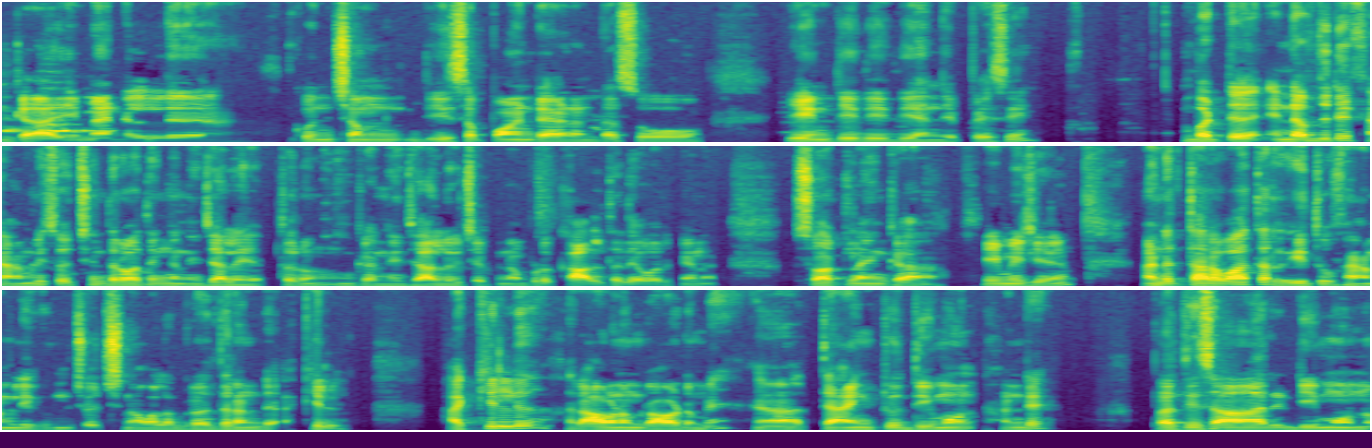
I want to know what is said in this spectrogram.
ఇంకా ఇమాన్యుల్ కొంచెం డిసప్పాయింట్ అయ్యాడంట. సో ఏంటిది ఇది అని చెప్పేసి. But end of the day families వచ్చిన తర్వాత ఇంక నిజాలే చెప్తారు. ఇంకా నిజాలు చెప్పినప్పుడు కాలుతుంది ఎవరికైనా. సో అట్లా ఇంకా ఏమీ చేయం అండ్ తర్వాత రీతు ఫ్యామిలీ నుంచి వచ్చిన వాళ్ళ బ్రదర్ అండ్ అఖిల్. అఖిల్ రావడం రావడమే థ్యాంక్ టు డిమోన్ అంటే ప్రతిసారి డిమోన్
